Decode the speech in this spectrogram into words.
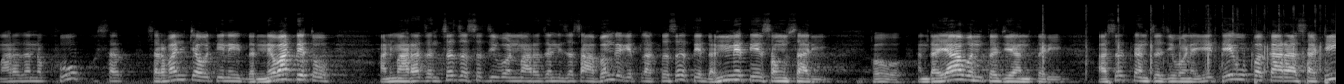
महाराजांना खूप सर सर्वांच्या वतीने धन्यवाद देतो. आणि महाराजांचं जसं जीवन महाराजांनी जसा अभंग घेतला तसंच ते धन्य ते संसारी. हो आणि दयावंत जे अंतरी असंच त्यांचं जीवन आहे. ते उपकारासाठी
